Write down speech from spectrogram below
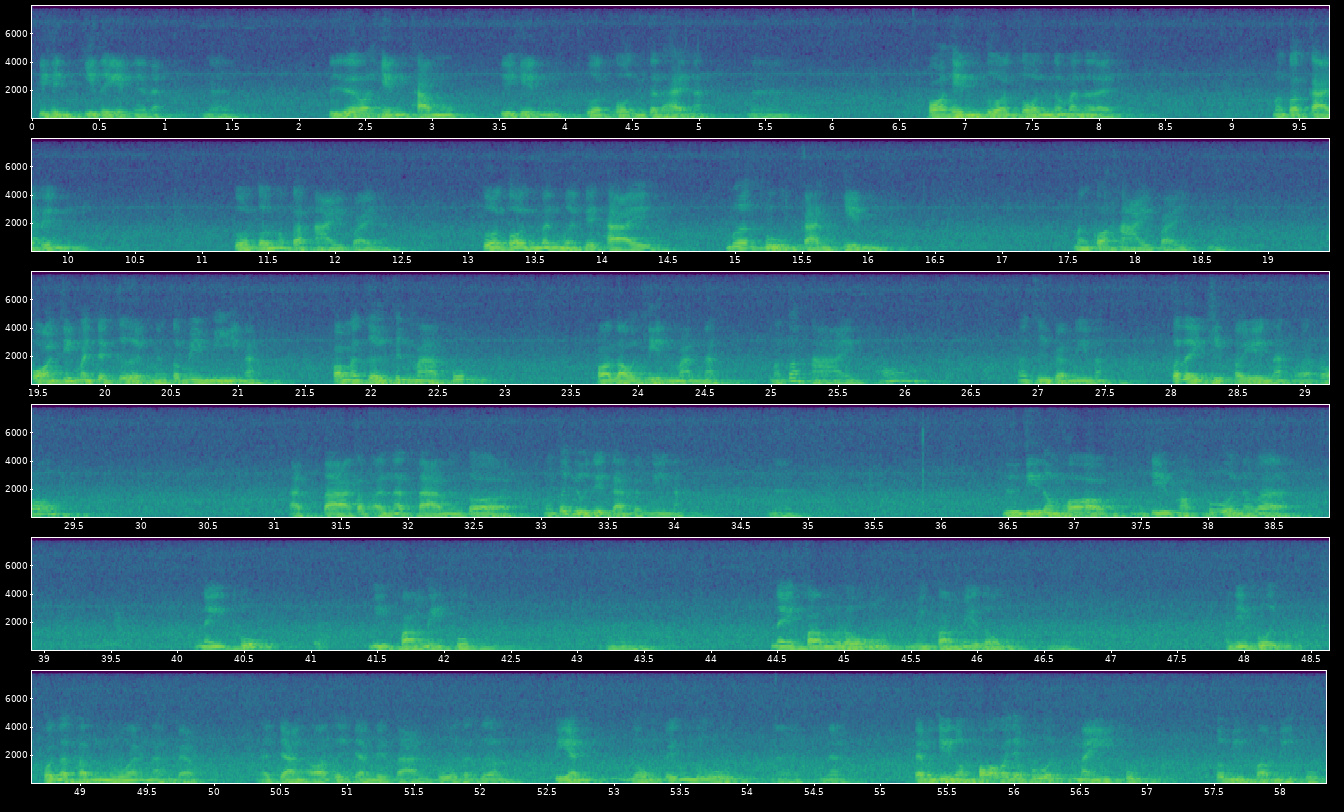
คือเห็นกิเลสเนี่ยแหละนะหรือเรียกว่าเห็นธรรมคือเห็นตัวตนก็ได้นะนะพอเห็นตัวตนแล้วมันอะไร มันก็กลายเป็นตัวตนมันก็หายไปนะตัวตนมันเหมือนคล้ายๆเมื่อถูกการเห็น มันก็หายไปนะก่อนที่มันจะเกิดมันก็ไม่มีนะพอมันเกิดขึ้นมาปุ๊บพอเราเห็นมันนะมันก็หายอ๋อมันคือแบบนี้นะก็เลยคิดเอาเองนะว่าอ้อัตตากับอนัตตามันก็ มันก็อยู่ด้วยกันแบบนี้นะนะหรือที่หลวงพ่อบางทีมักพูดนะว่า ในทุกมีความไม่ทุกในความหลงมีความไม่หลง อันนี้พูดคนละสำนวนนะแบบอาจารย์ออสหรืออาจารย์ไปสารพูดเรื่องเปลี่ยนหลงเป็นรู้นะแต่บางทีหลวงพ่อก็จะพูดในทุกก็มีความไม่ทุก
